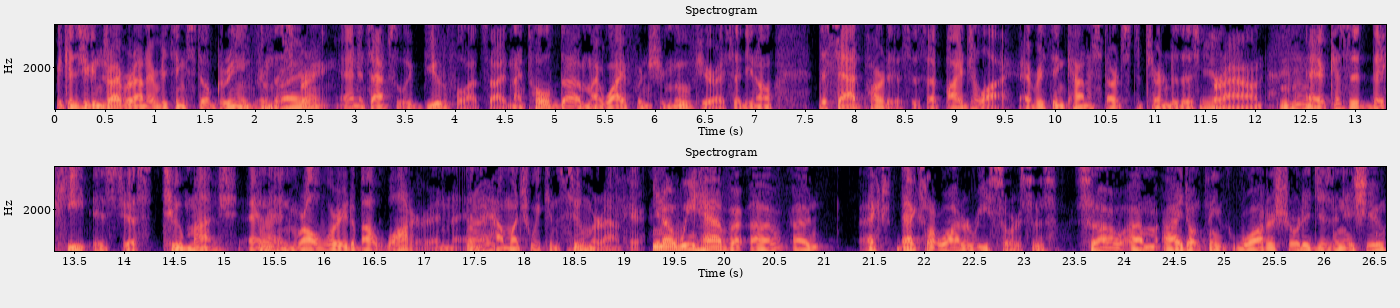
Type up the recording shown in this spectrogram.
because you can drive around, everything's still green from the Right. spring, and it's absolutely beautiful outside. And I told uh, my wife when she moved here, I said, you know. The sad part is, is that by July, everything kind of starts to turn to this Yeah. brown because the heat is just too much, and, Right. and we're all worried about water and, and Right. how much we consume around here. You know, we have a, a, a ex- excellent water resources, so um, I don't think water shortage is an issue.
